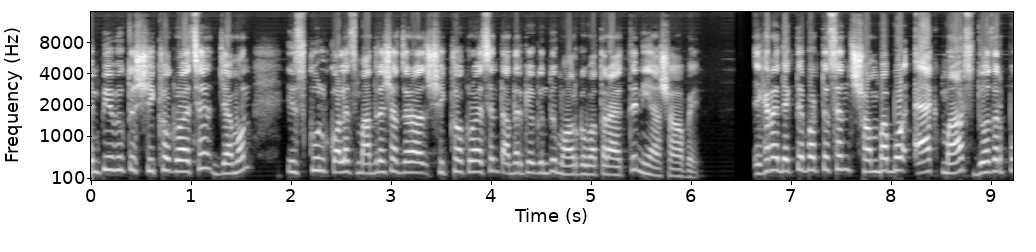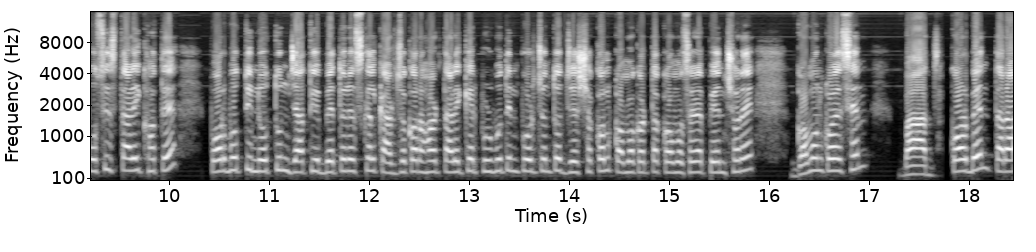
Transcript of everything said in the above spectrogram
এমপিভুক্ত শিক্ষক রয়েছে, যেমন স্কুল, কলেজ, মাদ্রাসা, যারা শিক্ষক রয়েছেন, তাদেরকেও কিন্তু মর্গভাতার আয়ত্তে নিয়ে আসা হবে। এখানে দেখতে পারতেছেন, সম্ভাব্য এক মার্চ দু হাজার পঁচিশ তারিখ হতে পরবর্তী নতুন জাতীয় বেতন স্কেল কার্যকর হওয়ার তারিখের পূর্বদিন পর্যন্ত যে সকল কর্মকর্তা কর্মচারীরা পেনশনে গমন করেছেন বা করবেন, তারা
